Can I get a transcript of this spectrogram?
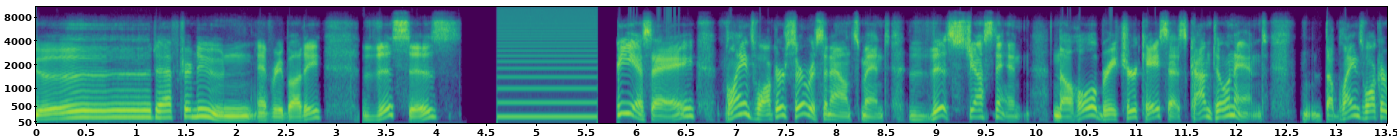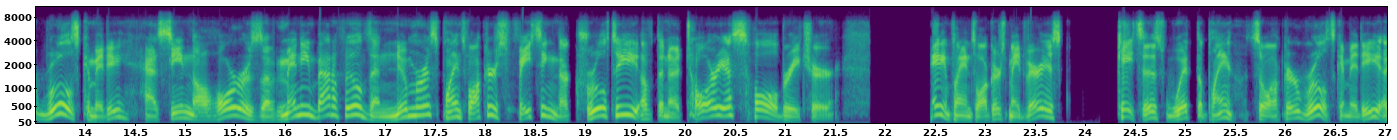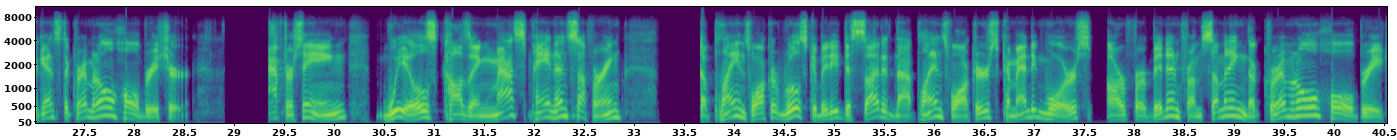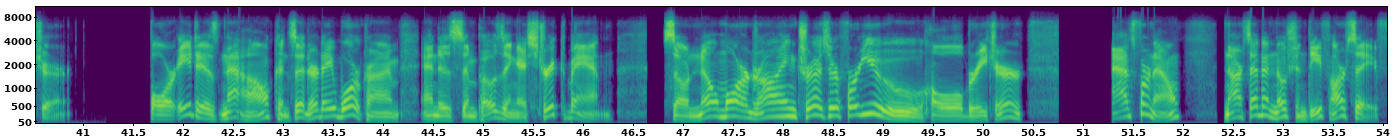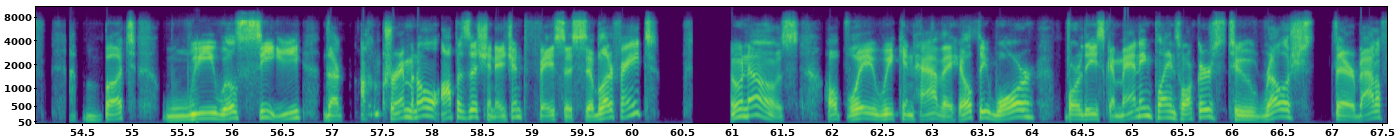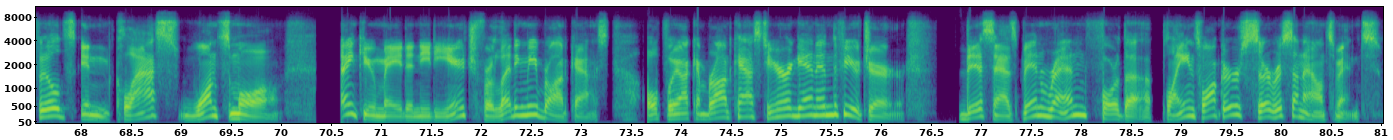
Good afternoon, everybody. This is PSA Planeswalker Service Announcement. This just in. The Hullbreacher case has come to an end. The Planeswalker Rules Committee has seen the horrors of many battlefields and numerous Planeswalkers facing the cruelty of the notorious Hullbreacher. Many Planeswalkers made various cases with the Planeswalker Rules Committee against the criminal Hullbreacher. After seeing wheels causing mass pain and suffering, the Planeswalker Rules Committee decided that Planeswalkers commanding wars are forbidden from summoning the criminal Hullbreacher. For it is now considered a war crime and is imposing a strict ban. So no more drawing treasure for you, Hullbreacher. As for now, Narset and Notion Thief are safe, but we will see the criminal opposition agent face a similar fate. Who knows? Hopefully, we can have a healthy war for these commanding planeswalkers to relish their battlefields in class once more. Thank you, Maiden EDH, for letting me broadcast. Hopefully, I can broadcast here again in the future. This has been Ren for the Planeswalker Service Announcement.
